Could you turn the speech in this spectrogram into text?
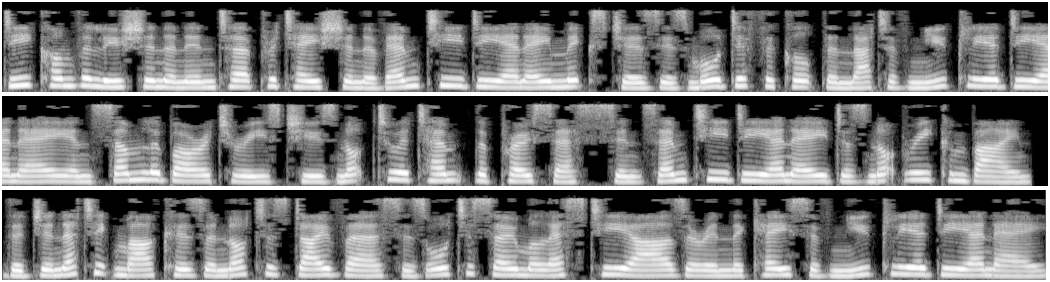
Deconvolution and interpretation of mtDNA mixtures is more difficult than that of nuclear DNA and some laboratories choose not to attempt the process since mtDNA does not recombine. The genetic markers are not as diverse as autosomal STRs are in the case of nuclear DNA.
